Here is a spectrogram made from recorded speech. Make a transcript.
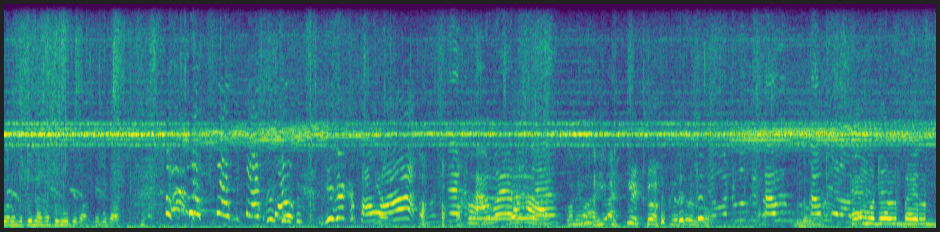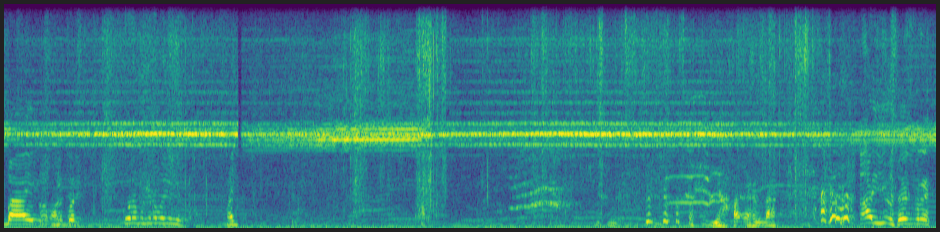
Orang betul nak ketemu tuh Pak, ini Pak. Dia ketawa. Dia ketawa ya. Kau nih ayo ayo. Betul. betul. Mau ketawa, ketawa ya. Kayak model lebay-lebay. Dibuat Kau nak begini begini. ya elah. Ayo saya stres.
